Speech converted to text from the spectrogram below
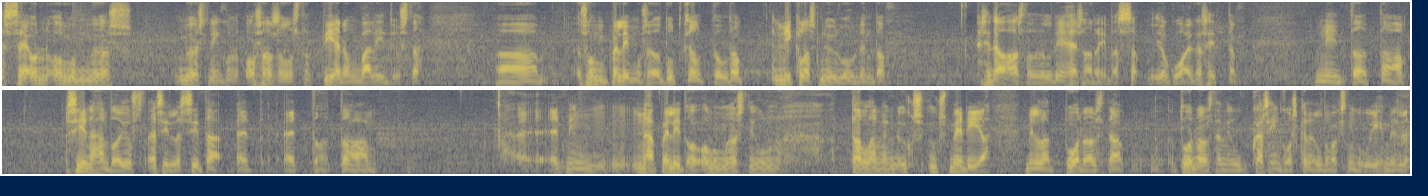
se on ollut myös, myös niin kuin osa sellaista tiedon välitystä. Suomen pelimuseo tutkijalta Niklas Nylundilta sitä haastateltiin Hesariin tässä joku aika sitten, niin tota, siinähän toi just esille sitä, että et, tota, et niin, nämä pelit on ollut myös niin tällainen yksi, yksi media, millä tuodaan sitä, tuodaan sitä niin käsin kosketeltavaksi niin ihmisille,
